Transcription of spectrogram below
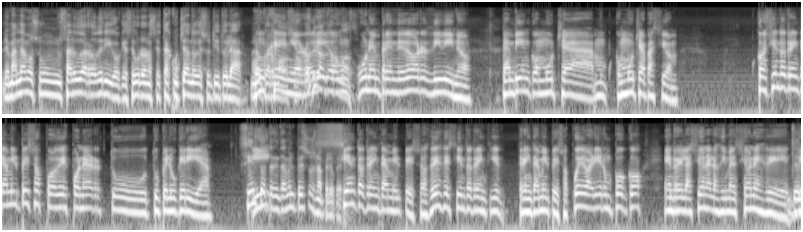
Le mandamos un saludo a Rodrigo, que seguro nos está escuchando, que es su titular. un Loco genio, Rodrigo, un emprendedor divino, también con mucha, con mucha pasión. Con 130 mil pesos podés poner tu, tu peluquería. 130 mil pesos una peluquería. 130 mil pesos, desde 130 mil pesos. Puede variar un poco en relación a las dimensiones de- Del del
